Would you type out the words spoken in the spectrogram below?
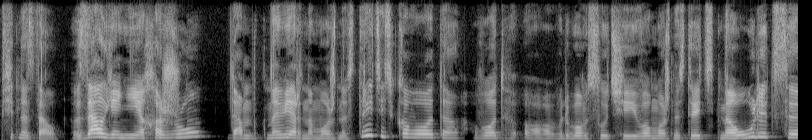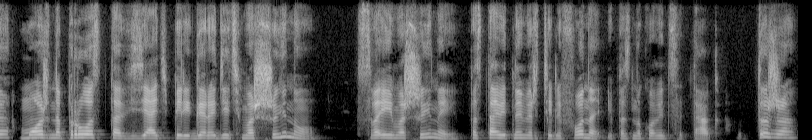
фитнес-зал. В зал я не хожу, там, наверное, можно встретить кого-то. Вот, а, в любом случае, его можно встретить на улице. Можно просто взять, перегородить машину своей машиной, поставить номер телефона и познакомиться так. Тоже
